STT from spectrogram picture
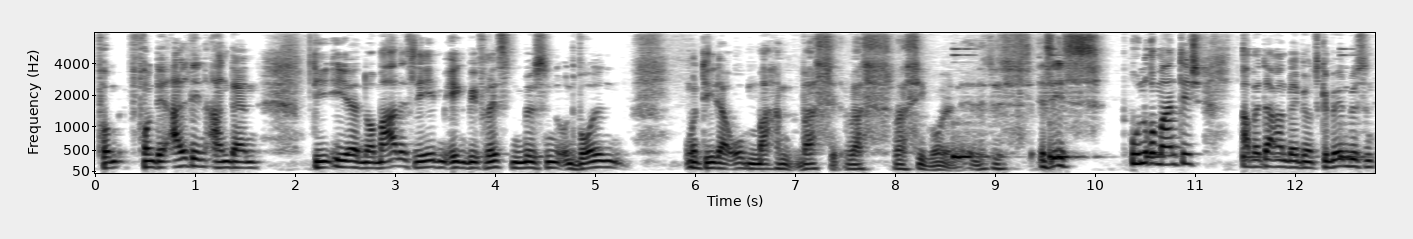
vom, von den, all den anderen, die ihr normales Leben irgendwie fristen müssen und wollen und die da oben machen, was, was, was sie wollen. Es ist, es ist unromantisch, aber daran werden wir uns gewöhnen müssen.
